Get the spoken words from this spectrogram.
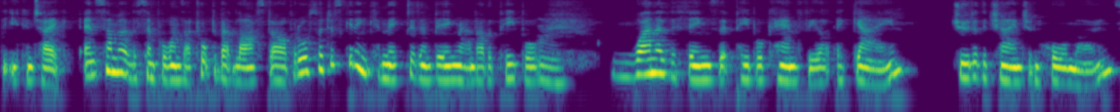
that you can take and some of the simple ones I talked about lifestyle but also just getting connected and being around other people. mm, One of the things that people can feel again, due to the change in hormones,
